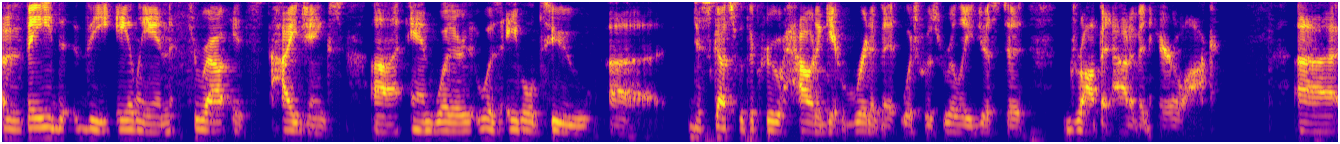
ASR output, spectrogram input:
evade the alien throughout its hijinks uh, and whether was able to uh, discuss with the crew how to get rid of it, which was really just to drop it out of an airlock. Uh,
